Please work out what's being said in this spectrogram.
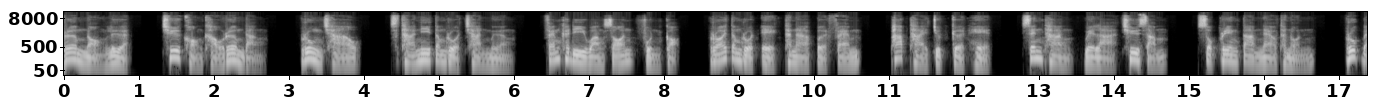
เริ่มหนองเลือด ชื่อของเขาเริ่มดัง รุ่งเช้า สถานีตำรวจชานเมือง แฟ้มคดีวางซ้อนฝุ่นเกาะ ร้อยตำรวจเอกธนาเปิดแฟ้ม ภาพถ่ายจุดเกิดเหตุ เส้นทางเวลาชื่อซ้ำ ศพเรียงตามแนวถนน รูปแบ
